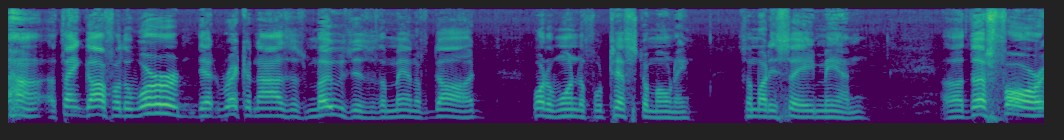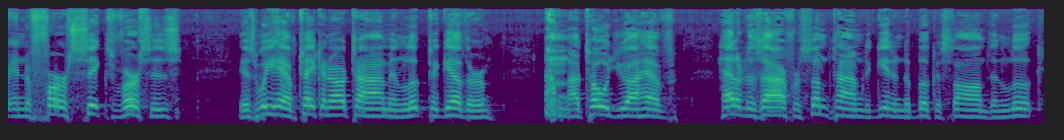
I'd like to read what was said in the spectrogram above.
I thank God for the word that recognizes Moses as a man of God. What a wonderful testimony. Somebody say amen. Uh, thus far, in the first six verses, as we have taken our time and looked together, I told you I have had a desire for some time to get in the book of Psalms and look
